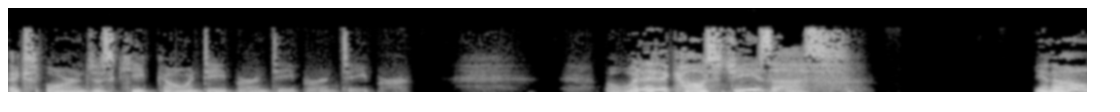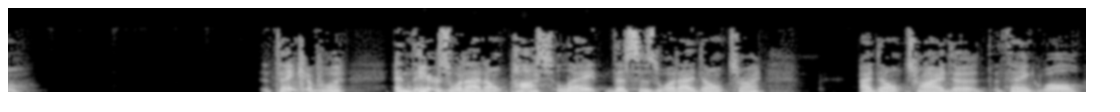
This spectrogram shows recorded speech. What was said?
exploring, just keep going deeper and deeper and deeper. But what did it cost Jesus? You know? Think of what, and here's what I don't postulate. This is what I don't try. I don't try to think, well,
